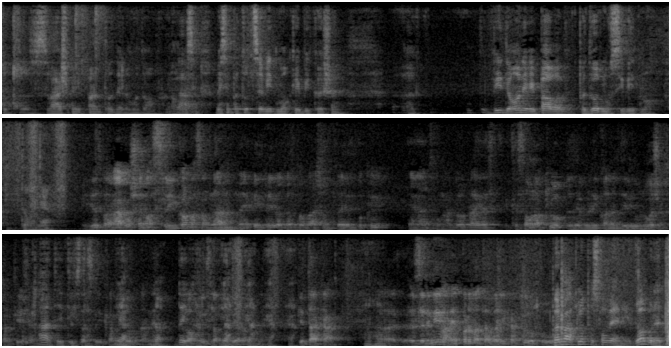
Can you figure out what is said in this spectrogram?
tudi z vašimi fanti to delamo dobro. No. Ja. Mislim, mislim pa tudi se vidimo, kaj bi kakšen. eh, Video, oni bi pa podobno si vidimo to. Ne? Jaz bom rabo še eno sliko, ma sem dan nekaj gledal tam po vašem Facebooku. Ena tuna dobra, jaz, ki so ona kljub, zdaj veliko naredili v Ložah, Harkišem. A, tisto. Tista slika mi Ja, dobra, ne? da, karti, isto ja, ja, ne? ja, ja. Ki je taka. Uh, zanimiva, ne prva ta velika kljub. v- Prva klub v Sloveniji, dobro je to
